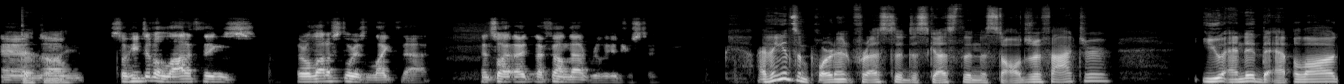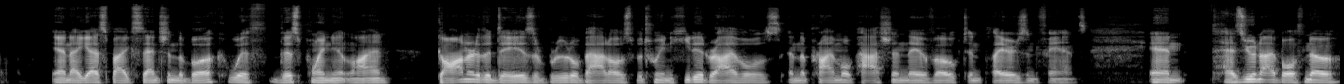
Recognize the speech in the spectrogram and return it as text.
And, um, So he did a lot of things. There are a lot of stories like that, and so I, I found that really interesting. I think it's important for us to discuss the nostalgia factor. You ended the epilogue, and I guess by extension the book, with this poignant line Gone are the days of brutal battles between heated rivals and the primal passion they evoked in players and fans. And as you and I both know,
